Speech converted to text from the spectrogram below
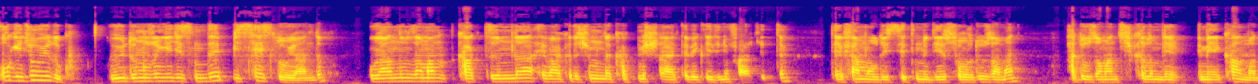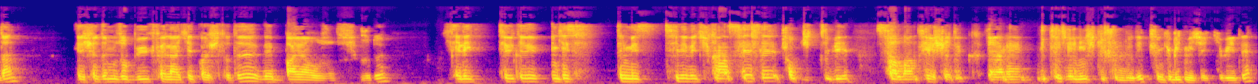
O gece uyuduk. Uyuduğumuzun gecesinde bir sesle uyandım. Uyandığım zaman kalktığımda ev arkadaşımın da kalkmış ayakta beklediğini fark ettim. Deprem oldu hissettin mi diye sorduğu zaman hadi o zaman çıkalım demeye kalmadan yaşadığımız o büyük felaket başladı ve bayağı uzun sürdü. Elektriklerin kesilmesiyle ve çıkan sesle çok ciddi bir sallantı yaşadık. Yani biteceğini hiç düşünmedik çünkü bitmeyecek gibiydi.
